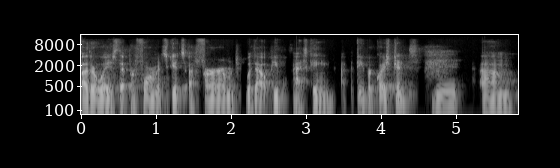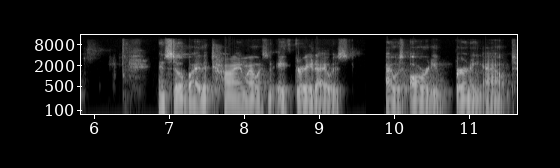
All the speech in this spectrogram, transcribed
other ways that performance gets affirmed without people asking deeper questions Mm. um, and so by the time I was in eighth grade, I was I was already burning out,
